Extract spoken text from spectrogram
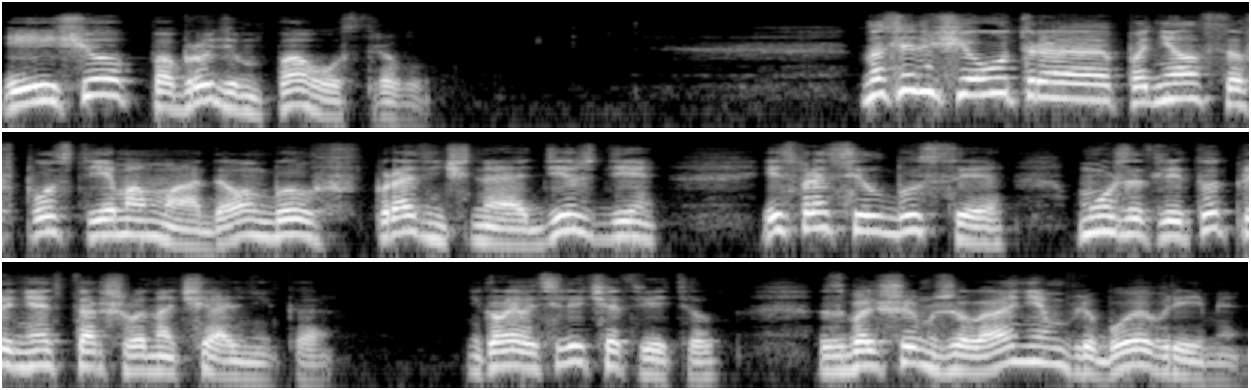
«И еще побродим по острову». На следующее утро поднялся в пост Ямамада. Он был в праздничной одежде и спросил Бусе, может ли тот принять старшего начальника. Николай Васильевич ответил, с большим желанием в любое время.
